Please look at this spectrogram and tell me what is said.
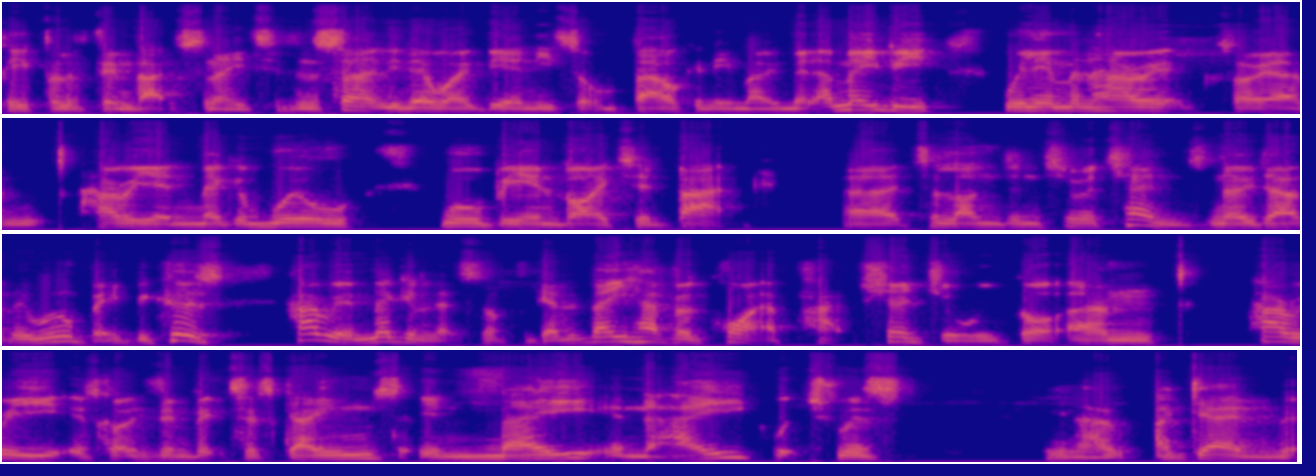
people have been vaccinated, and certainly there won't be any sort of balcony moment. And maybe William and Harry, sorry, um, Harry and Meghan will will be invited back uh, to London to attend. No doubt they will be because Harry and Meghan. Let's not forget it. They have a quite a packed schedule. We've got um, Harry has got his Invictus Games in May in The Hague, which was, you know, again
